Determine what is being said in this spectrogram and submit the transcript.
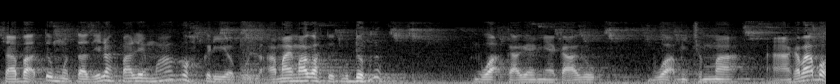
Sebab tu Mu'tazilah paling marah ke dia pula. Amai marah tu tuduh tu. Buat karangan karuk, buat micema. Ha, sebab apa?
